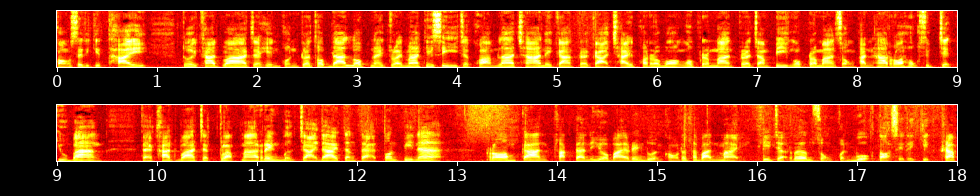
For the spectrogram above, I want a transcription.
ของเศรษฐกิจไทย โดยคาดว่าจะเห็นผลกระทบด้านลบในไตรมาสที่ 4 จากความล่าช้าในการประกาศใช้พรบงบประมาณประจำปีงบประมาณ 2567 อยู่บ้าง แต่คาดว่าจะกลับมาเร่งเบิกจ่ายได้ตั้งแต่ต้นปีหน้า พร้อมการผลักดันนโยบายเร่งด่วนของรัฐบาลใหม่ที่จะเริ่มส่งผลบวกต่อเศรษฐกิจครับ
